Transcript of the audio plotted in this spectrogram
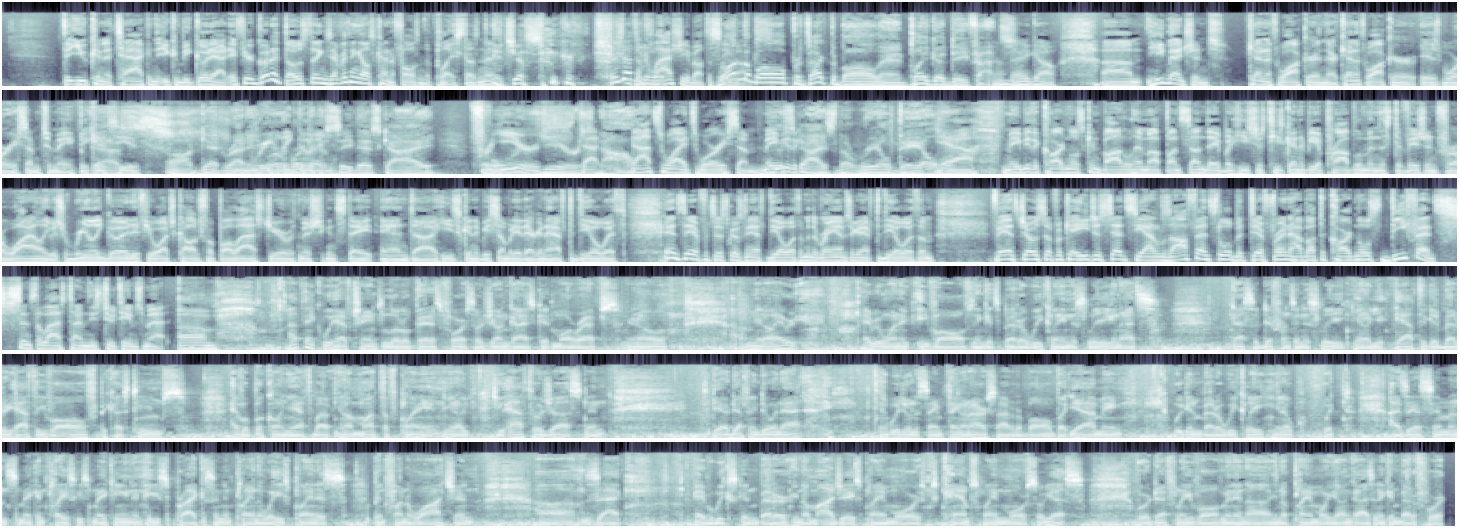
that you can attack and that you can be good at. If you're good at those things, everything else kind of falls into place, doesn't it? It just there's nothing You know what? flashy about the Run the ball, protect the ball, and play good defense. There you go. Um, he mentioned Kenneth Walker in there. Kenneth Walker is worrisome to me because Yes. he's oh, get ready. really we're, we're going to see this guy for years. Years That- now. That's why it's worrisome. Maybe this the guy's the real deal. Yeah, maybe the Cardinals can bottle him up on Sunday, but he's just he's going to be a problem in this division for a while. He was really good if you watch college football last year with Michigan State, and uh, he's going to be somebody they're going to have to deal with. And San Francisco's going to have to deal with him, and the Rams are going to have to deal with him. Vance Joseph, okay, he just said Seattle's offense a little bit different. How about the Cardinals' defense since the last time these two teams met? Um, I think we have changed a little bit as far as those young guys get more reps. You know, um, you know, every everyone evolves and gets better weekly in this league, and that's that's the difference in this league. You know, you, you have to get better. You have to evolve because teams have a book on you after about you know a month of playing. You know, you have to adjust, and they're definitely doing that. And we're doing the same thing on our side of the ball. But yeah, I mean, we're getting better weekly. You know, with Isaiah Simmons making plays he's making and he's practicing and playing the way he's playing, it's been fun to watch. And uh, Zach, every week's getting better. You know, Myjai's playing more, Cam's playing more. So yes, we're definitely evolving and uh, you know playing more young guys and getting better for it.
